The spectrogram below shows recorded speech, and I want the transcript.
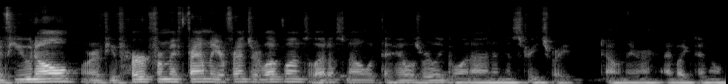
if you know, or if you've heard from a family or friends or loved ones, let us know what the hell is really going on in the streets right down there. I'd like to know.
